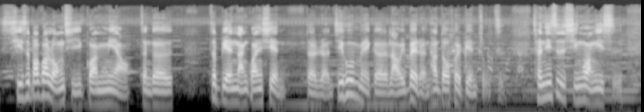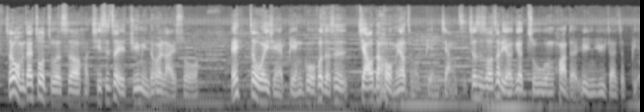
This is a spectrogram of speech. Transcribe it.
其实包括龙崎、关庙，整个这边南关县。的人几乎每个老一辈人他都会编竹子，曾经是兴旺一时，所以我们在做竹的时候，其实这里居民都会来说，哎，这我以前也编过，或者是教导我们要怎么编这样子，就是说这里有一个竹文化的孕育在这边。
